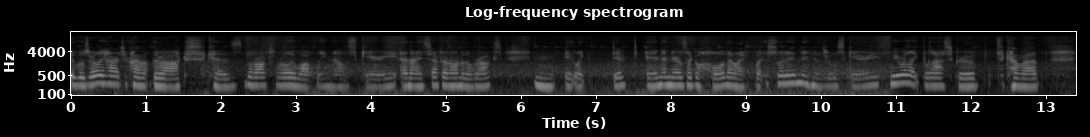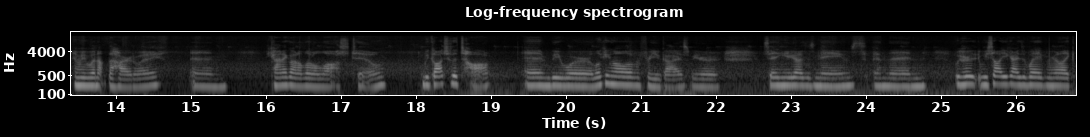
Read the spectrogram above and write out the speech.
It was really hard to climb up the rocks because the rocks were really wobbly and that was scary. And I stepped on one of the rocks and it like dipped in and there was like a hole that my foot slid in and it was really scary. We were like the last group to come up and we went up the hard way and we kind of got a little lost too. We got to the top and we were looking all over for you guys. We were saying you guys' names and then we heard we saw you guys wave and we were like,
